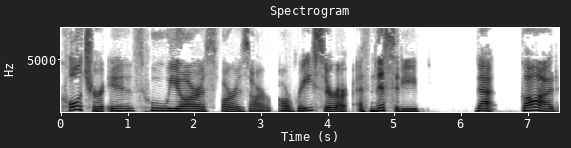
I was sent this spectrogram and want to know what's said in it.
culture is, who we are as far as our, our race or our ethnicity, that God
